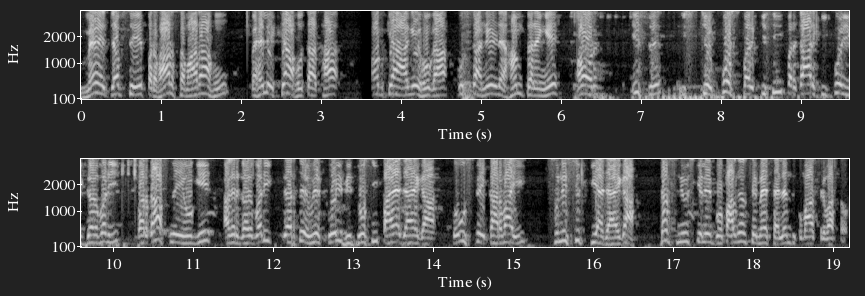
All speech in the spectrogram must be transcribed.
मैं जब से प्रभार संभाला हूँ, पहले क्या होता था, अब क्या आगे होगा, उसका निर्णय हम करेंगे और इस इस चेक पोस्ट पर किसी प्रकार की कोई गड़बड़ी बर्दाश्त नहीं होगी। अगर गड़बड़ी करते हुए कोई भी दोषी पाया जाएगा तो उस पर कार्रवाई सुनिश्चित किया जाएगा। दर्श न्यूज़ के लिए गोपालगंज से मैं शैलेंद्र कुमार श्रीवास्तव।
